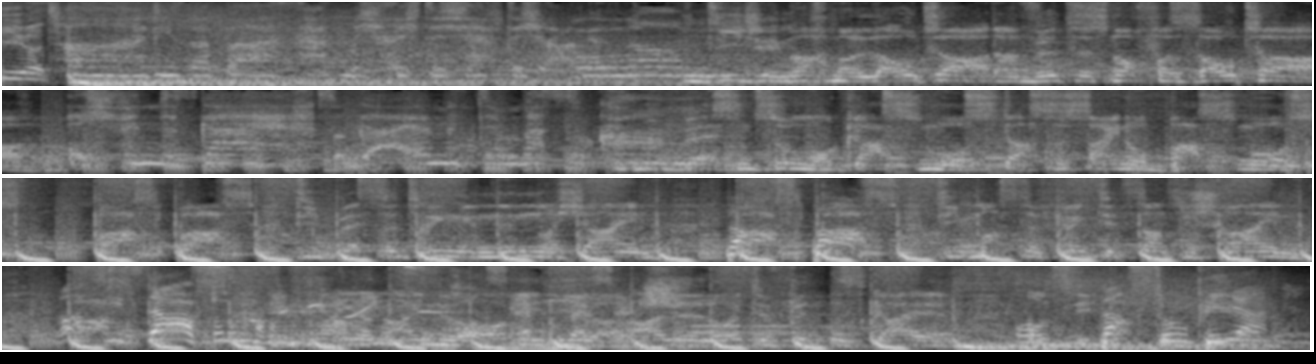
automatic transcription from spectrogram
probiert. Oh, dieser Bass hat mich richtig heftig angenommen. DJ, mach mal lauter, dann wird es noch versauter. Ich find es geil, so geil mit dem Bass zu kommen. Messen zum Orgasmus, das ist ein Orgasmus. Bass, Bass, die Bässe dringen in euch ein. Bass, Bass, die Masse fängt jetzt an zu schreien. Was Bass, ist das? Wir feiern eine Orgie hier, alle Leute finden's geil. Und, und sie masturbieren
